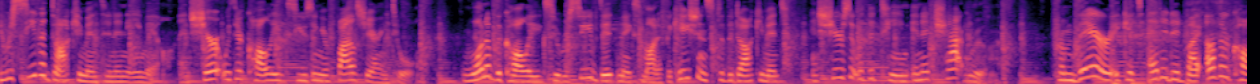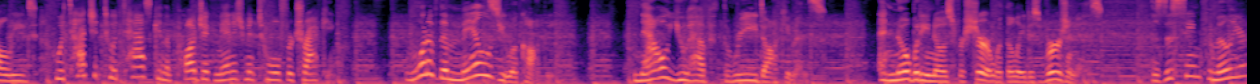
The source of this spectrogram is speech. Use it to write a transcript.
You receive a document in an email and share it with your colleagues using your file sharing tool. One of the colleagues who received it makes modifications to the document and shares it with the team in a chat room. From there, it gets edited by other colleagues who attach it to a task in the project management tool for tracking. One of them mails you a copy. Now you have three documents, and nobody knows for sure what the latest version is. Does this seem familiar?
